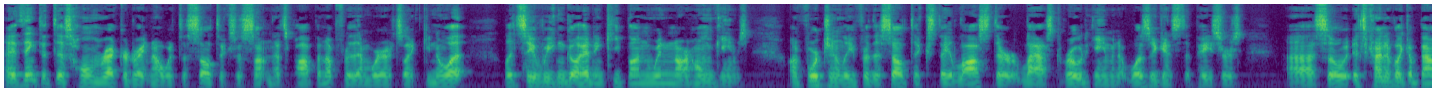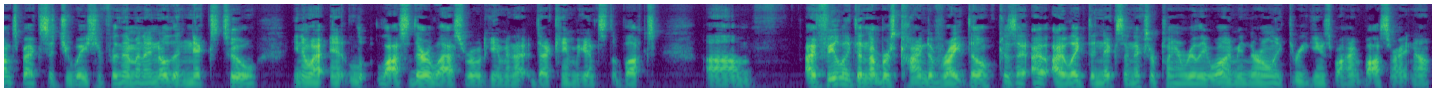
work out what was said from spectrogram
I think that this home record right now with the Celtics is something that's popping up for them where it's like, you know what? Let's see if we can go ahead and keep on winning our home games. Unfortunately for the Celtics, they lost their last road game and it was against the Pacers. Uh, so it's kind of like a bounce back situation for them. And I know the Knicks too, you know, lost their last road game and that, that came against the Bucks. Um, I feel like the number's kind of right though, because I, I, I, like the Knicks. The Knicks are playing really well. I mean, they're only three games behind Boston right now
